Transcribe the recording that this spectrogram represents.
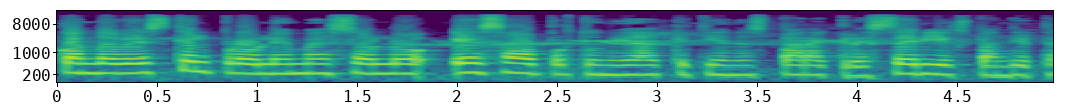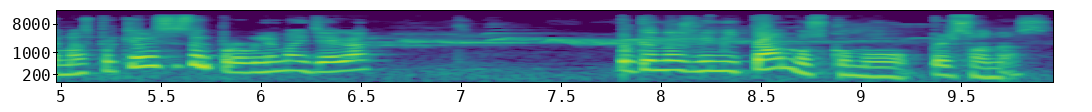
cuando ves que el problema es solo esa oportunidad que tienes para crecer y expandirte más, porque a veces el problema llega porque nos limitamos como personas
